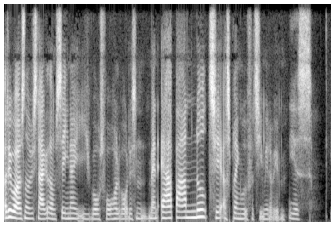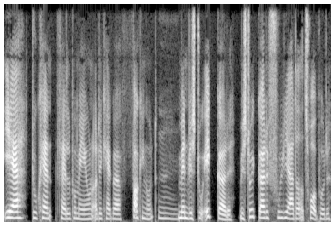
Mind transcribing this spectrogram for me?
Og det var også noget, vi snakkede om senere i, i vores forhold, hvor det er sådan, man er bare nødt til at springe ud for 10 meter ved dem. Yes. Ja, du kan falde på maven, og det kan gøre fucking ondt. Mm. Men hvis du ikke gør det, hvis du ikke gør det fuldhjertet og tror på det,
